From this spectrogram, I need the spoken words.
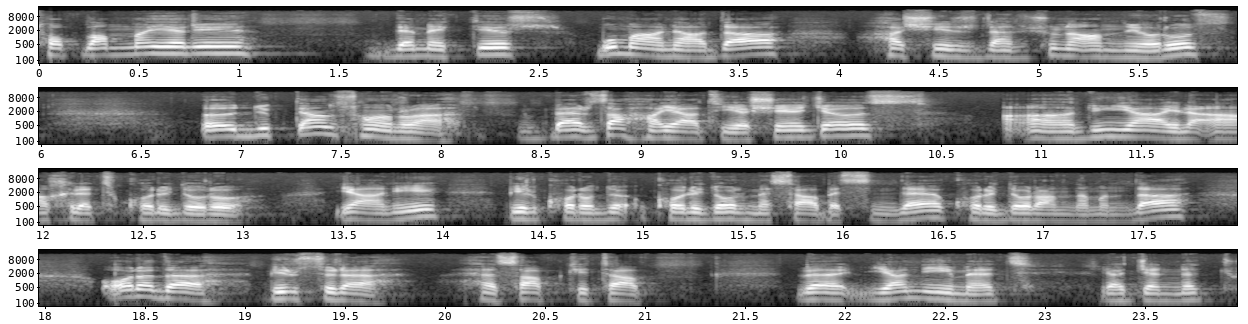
toplanma yeri demektir. Bu manada haşirden şunu anlıyoruz. Öldükten sonra berzah hayatı yaşayacağız. Dünya ile ahiret koridoru yani bir koridor, koridor mesabesinde, koridor anlamında. Orada bir süre hesap, kitap ve ya nimet ya cennet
